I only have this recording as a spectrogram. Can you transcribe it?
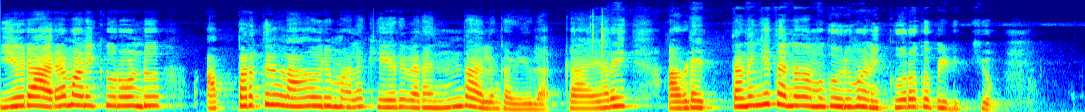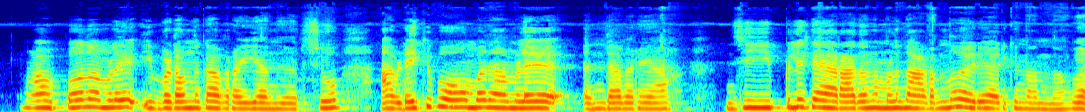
ഈ ഒരു അരമണിക്കൂർ കൊണ്ട് അപ്പുറത്തുള്ള ആ ഒരു മല കയറി വരാൻ എന്തായാലും കഴിയില്ല കയറി അവിടെ എത്തണമെങ്കിൽ തന്നെ നമുക്ക് ഒരു മണിക്കൂറൊക്കെ പിടിക്കും. അപ്പോൾ നമ്മൾ ഇവിടെ ഒന്ന് കവർ ചെയ്യാമെന്ന് വിചാരിച്ചു. അവിടേക്ക് പോകുമ്പോൾ നമ്മൾ എന്താ പറയുക ജീപ്പിൽ കയറാതെ നമ്മൾ നടന്നു വരുമായിരിക്കും നന്നാവുക.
